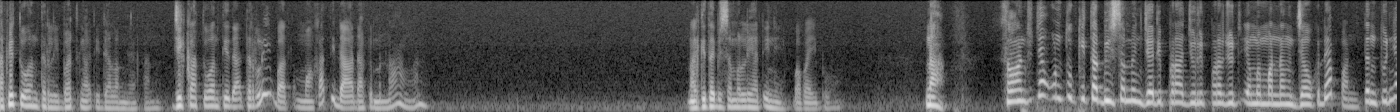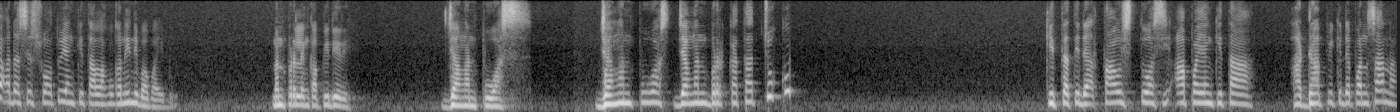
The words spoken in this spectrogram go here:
Tapi Tuhan terlibat nggak di dalamnya kan? Jika Tuhan tidak terlibat, maka tidak ada kemenangan. Nah kita bisa melihat ini Bapak Ibu. Nah selanjutnya untuk kita bisa menjadi prajurit-prajurit yang memandang jauh ke depan, tentunya ada sesuatu yang kita lakukan ini Bapak Ibu. Memperlengkapi diri. Jangan puas. Jangan puas, jangan berkata cukup kita tidak tahu situasi apa yang kita hadapi ke depan sana.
